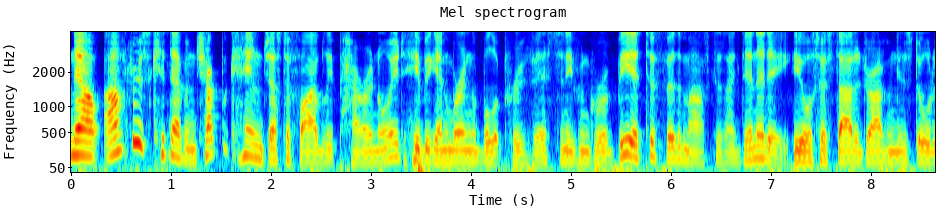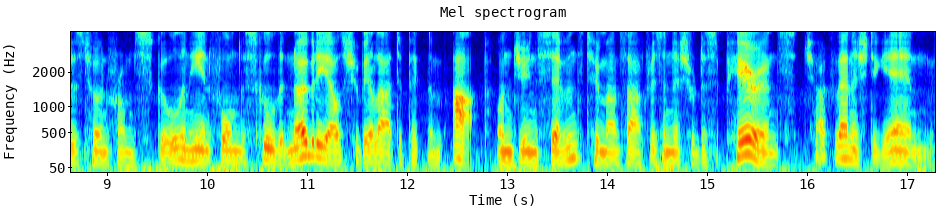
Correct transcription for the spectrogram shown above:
Now, after his kidnapping, Chuck became justifiably paranoid. He began wearing a bulletproof vest and even grew a beard to further mask his identity. He also started driving his daughters to and from school, and he informed the school that nobody else should be allowed to pick them up. On June 7th, two months after his initial disappearance, Chuck vanished again.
